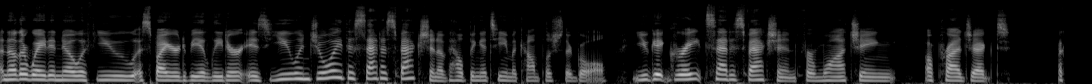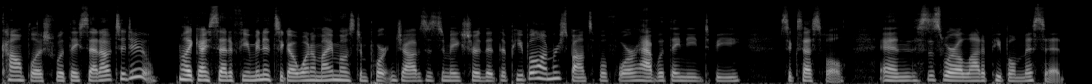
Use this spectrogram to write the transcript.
another way to know if you aspire to be a leader is you enjoy the satisfaction of helping a team accomplish their goal. You get great satisfaction from watching a project accomplish what they set out to do. Like I said a few minutes ago, one of my most important jobs is to make sure that the people I'm responsible for have what they need to be successful. And this is where a lot of people miss it.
